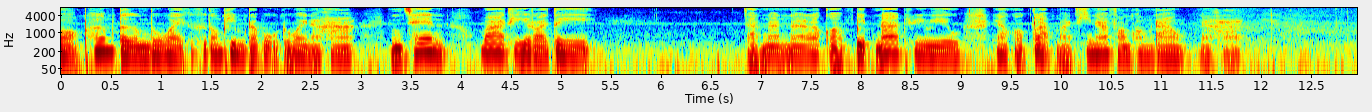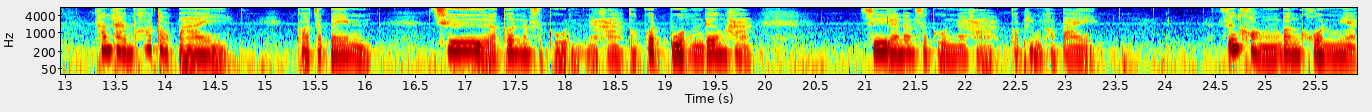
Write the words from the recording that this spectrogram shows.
บอกเพิ่มเติมด้วยก็คือต้องพิมพ์ระบุด้วยนะคะ อย่างเช่นว่าที่ร้อยตรีจากนั้นนะเราก็ปิดหน้าพรีวิวแล้วก็กลับมาที่หน้าฟอร์มของเรานะคะ คำถามข้อต่อไป ก็จะเป็นชื่อแล้วก็นามสกุลนะคะ ก็กดบวกเหมือนเดิมค่ะ ชื่อและนามสกุลนะคะ ก็พิมพ์เข้าไป ซึ่งของบางคนเนี่ย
